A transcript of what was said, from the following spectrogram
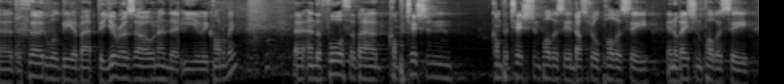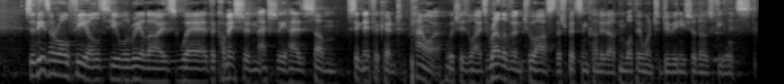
Uh, the third will be about the Eurozone and the EU economy. Uh, and the fourth about competition, competition policy, industrial policy, innovation policy. So these are all fields you will realize where the Commission actually has some significant power, which is why it's relevant to ask the Spitzenkandidaten what they want to do in each of those fields.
